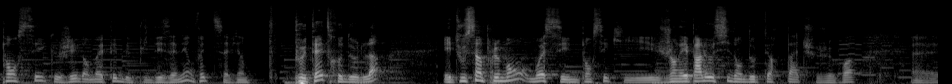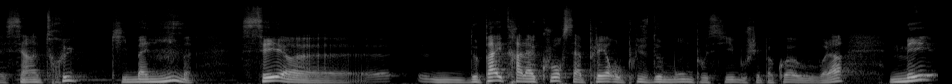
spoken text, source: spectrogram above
pensée que j'ai dans ma tête depuis des années, en fait, ça vient peut-être de là. Et tout simplement, moi, c'est une pensée qui. J'en avais parlé aussi dans Dr. Patch, je crois. C'est un truc qui m'anime. C'est de pas être à la course à plaire au plus de monde possible, ou je sais pas quoi, ou voilà. Mais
